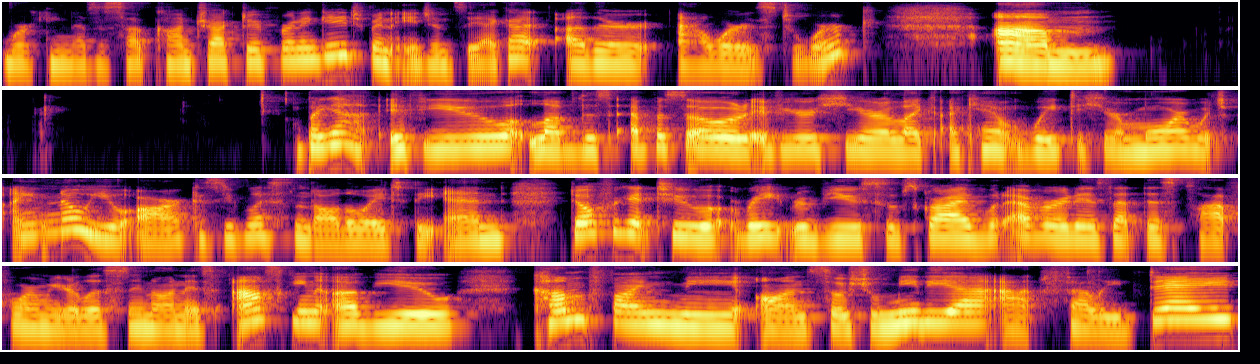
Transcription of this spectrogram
working as a subcontractor for an engagement agency. I got other hours to work. Um, but yeah, if you love this episode, if you're here, like, I can't wait to hear more, which I know you are because you've listened all the way to the end. Don't forget to rate, review, subscribe, whatever it is that this platform you're listening on is asking of you. Come find me on social media at Felly Day.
